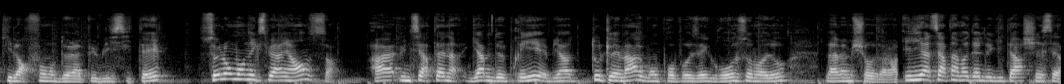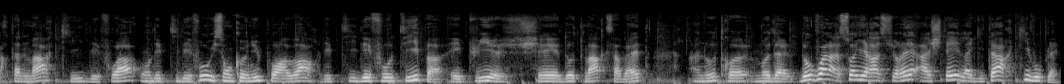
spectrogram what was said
qui leur font de la publicité. Selon mon expérience, à une certaine gamme de prix, eh bien, toutes les marques vont proposer grosso modo la même chose. Il y a certains modèles de guitare chez certaines marques qui, des fois, ont des petits défauts. Ils sont connus pour avoir des petits défauts type. Et puis, chez d'autres marques, ça va être un autre modèle. Donc voilà, soyez rassurés, achetez la guitare qui vous plaît.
